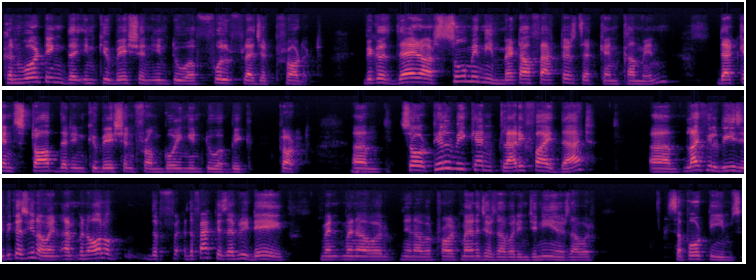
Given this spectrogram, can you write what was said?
converting the incubation into a full-fledged product because there are so many meta factors that can come in that can stop that incubation from going into a big product. Mm-hmm. Um, so till we can clarify that, um, life will be easy because you know when, when all of the the fact is every day when when our when our product managers our engineers our support teams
